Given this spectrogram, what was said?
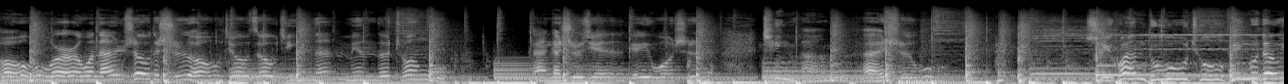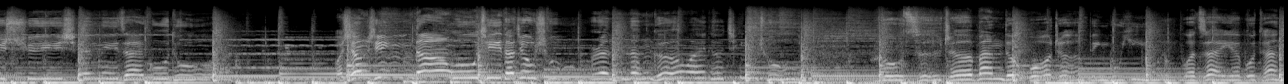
偶尔我难受的时候，就走进南面的窗户，看看世界给我是晴朗还是雾。喜欢独处，并不等于虚陷你在孤独。我相信，当无其他救赎。人能格外的清楚，如此这般的活着，并不意味我再也不贪图。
